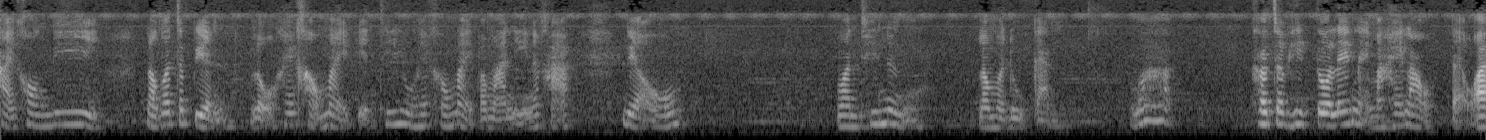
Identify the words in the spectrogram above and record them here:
ขายของดี เราก็จะเปลี่ยนโหลให้เขาใหม่เปลี่ยนที่อยู่ให้เขาใหม่ประมาณนี้นะคะ เดี๋ยว วันที่หนึ่งเรามาดูกัน ว่าเขาจะพลิกตัวเลขไหนมาให้เรา แต่ว่า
